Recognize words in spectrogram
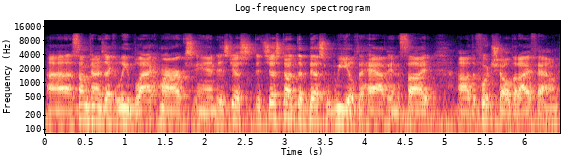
uh, sometimes that can leave black marks and it's just, it's just not the best wheel to have inside uh, the foot shell that I found.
